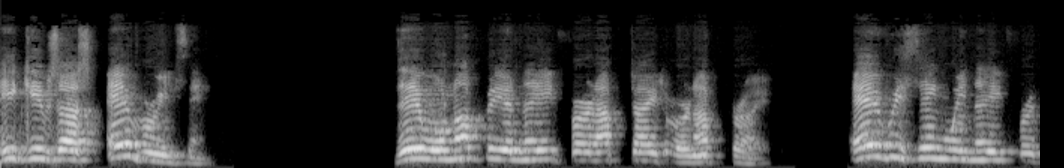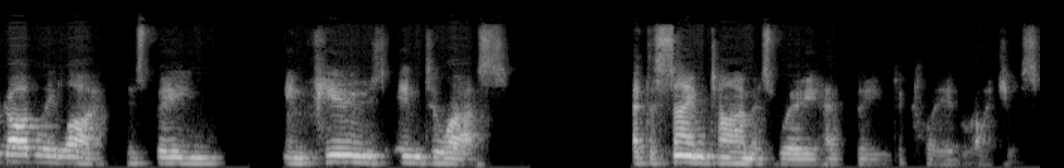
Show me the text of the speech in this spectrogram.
He gives us everything. There will not be a need for an update or an upgrade. Everything we need for a godly life has been infused into us at the same time as we have been declared righteous.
